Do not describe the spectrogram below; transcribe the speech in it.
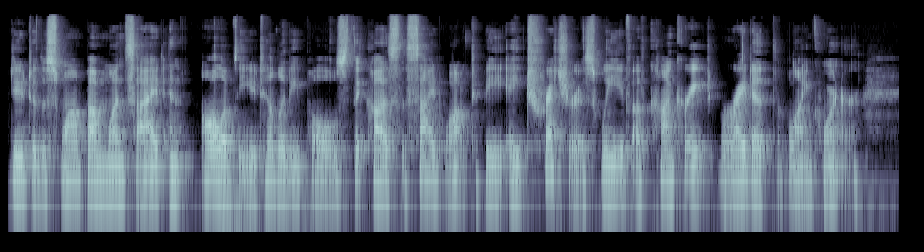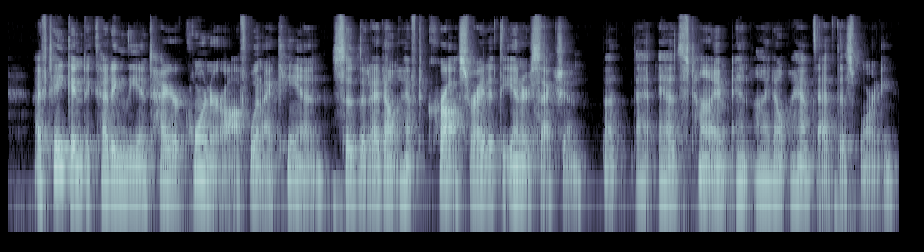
due to the swamp on one side and all of the utility poles that cause the sidewalk to be a treacherous weave of concrete right at the blind corner. I've taken to cutting the entire corner off when I can so that I don't have to cross right at the intersection, but that adds time and I don't have that this morning.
